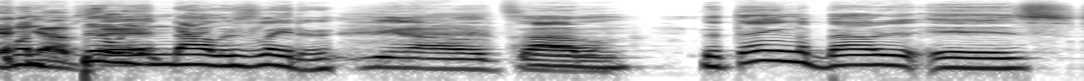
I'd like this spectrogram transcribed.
Know billion dollars later. You know, so Um, the thing about it is,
